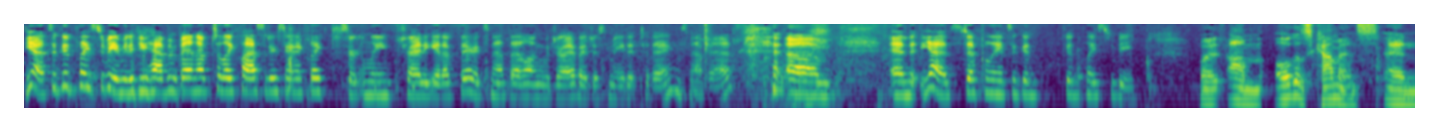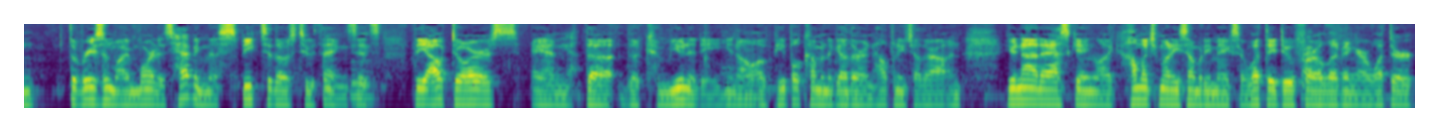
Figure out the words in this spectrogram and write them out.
yeah, it's a good place to be. I mean, if you haven't been up to Lake Placid or Saranac Lake, certainly try to get up there. It's not that long of a drive. I just made it today. It's not bad. um, and yeah, it's definitely it's a good good place to be. But um, Olga's comments and the reason why Mort is having this speak to those two things. Mm-hmm. It's the outdoors and Yeah. the the community, you know, of people coming together and helping each other out. And you're not asking like how much money somebody makes or what they do for a living or what their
